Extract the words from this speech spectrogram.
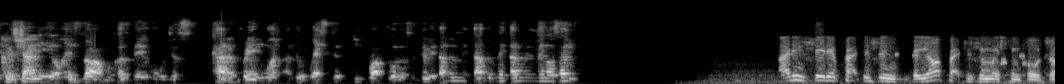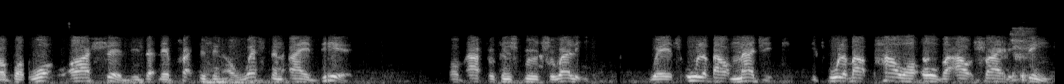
Christianity or Islam because they're all just kind of brainwashed and the Western people have told us to do it. That doesn't that doesn't make, that doesn't make no sense. I didn't say they're practicing, they are practicing Western culture, but what I said is that they're practicing a Western idea of African spirituality, where it's all about magic. It's all about power over outside things.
